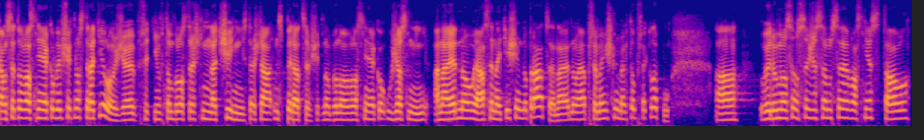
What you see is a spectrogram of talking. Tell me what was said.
kam se to vlastně jakoby všechno ztratilo, že předtím v tom bylo strašné nadšení, strašná inspirace, všechno bylo vlastně jako úžasný a najednou já se netěším do práce, najednou já přemýšlím, jak to překlepu. A uvědomil jsem se, že jsem se vlastně stal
